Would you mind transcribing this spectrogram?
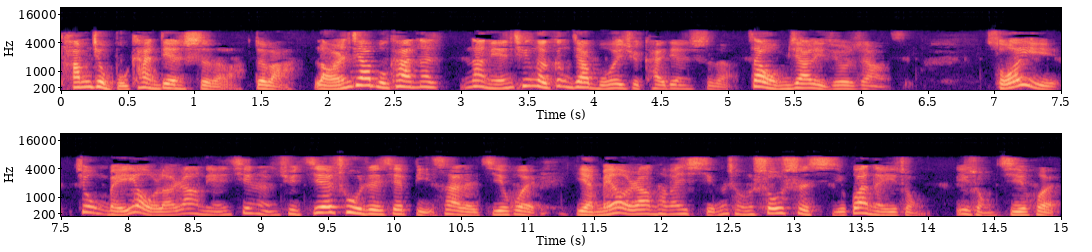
他们就不看电视的了，对吧？老人家不看，那那年轻的更加不会去开电视的。在我们家里就是这样子，所以就没有了让年轻人去接触这些比赛的机会，也没有让他们形成收视习惯的一种一种机会。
